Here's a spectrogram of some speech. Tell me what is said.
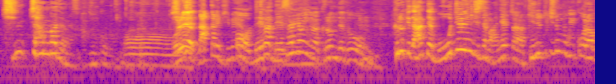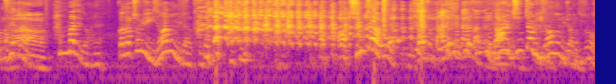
진짜 한마디 안 했어 방송 끄고 어... 원래 낯가림 심해요. 어 내가 네 살령인가 그런데도 그렇게 나한테 모질린 짓을 많이 했잖아 기뉴 기준복 입고 오라고 막 했잖아 아. 한마디도 안 해 그니까 나 처음에 이상한 놈인 줄 알았어 아 진짜로 좀 다른 게 달라. 나는 진짜로 이상한 놈인 줄 알았어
